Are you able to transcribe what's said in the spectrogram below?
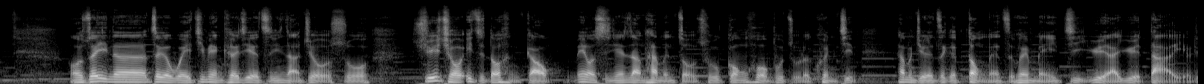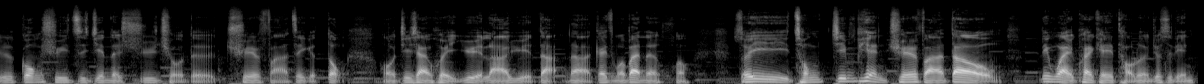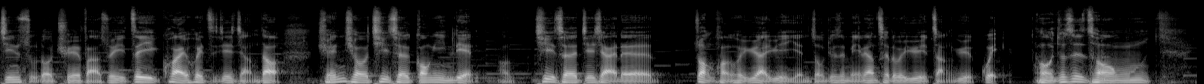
哦，所以呢，这个微晶片科技的执行长就有说，需求一直都很高，没有时间让他们走出供货不足的困境。他们觉得这个洞呢，只会每一季越来越大，也就是供需之间的需求的缺乏，这个洞哦，接下来会越拉越大。那该怎么办呢？哦，所以从晶片缺乏到另外一块可以讨论，就是连金属都缺乏，所以这一块会直接讲到全球汽车供应链哦，汽车接下来的状况会越来越严重，就是每辆车都会越涨越贵哦，就是从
